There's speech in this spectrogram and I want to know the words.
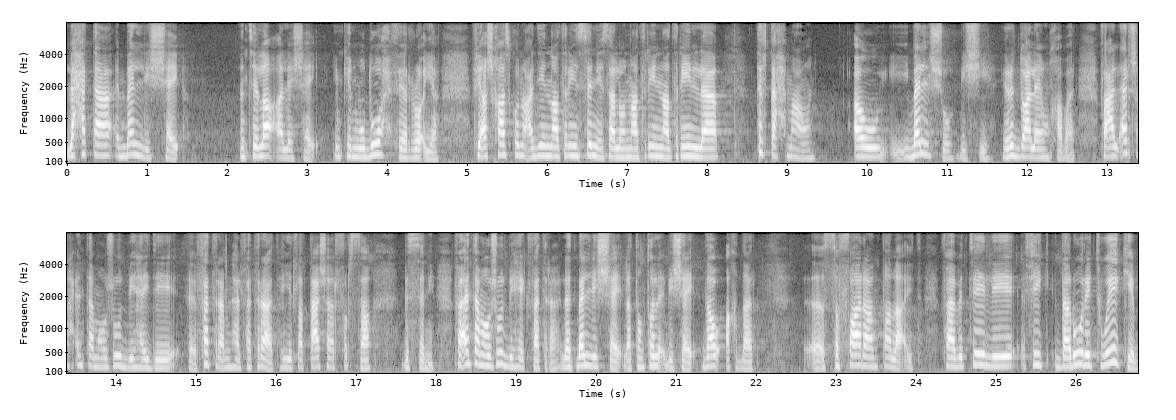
لحتى نبلش شيء انطلاقة لشيء يمكن وضوح في الرؤية. في أشخاص كانوا قاعدين ناطرين سنة صار لهم ناطرين ناطرين لتفتح معهم. أو يبلشوا بشيء يردوا عليهم خبر. فعلى الأرجح أنت موجود بهيدي فترة من هالفترات هي 13 فرصة بالسنة. فأنت موجود بهيك فترة لتبلش شيء لتنطلق بشيء ضوء أخضر الصفارة انطلقت. فبالتالي فيك ضروري تواكب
